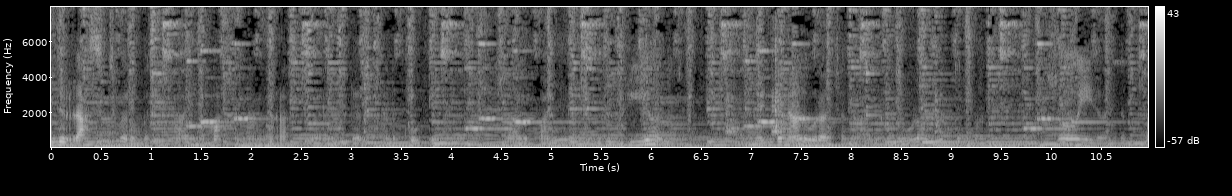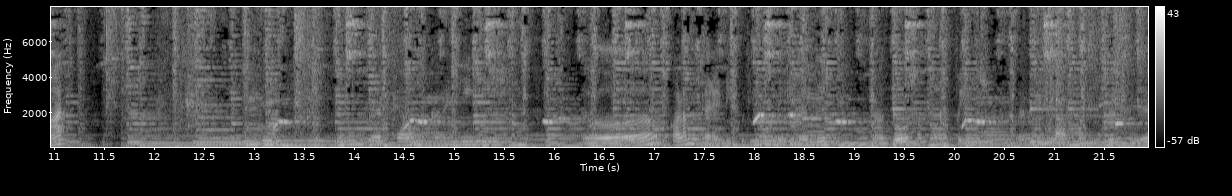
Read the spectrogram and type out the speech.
இது ரஸ்ட் வரும் பார்த்தீங்களா எங்கள் அம்மா சொன்னாங்க ரஸ்ட் வரும்ட்டு அந்த கோட்டிங் ஸோ அது பண்ணேன் நிறைய ரெண்டு நாள் ஊற வச்சாங்க. அதுக்கு எவ்வளோ வந்து ஸோ இது வந்து மத் குழம்பு கரண்டி இதோ குழம்பு கரண்டி குட்டியோண்டு இது வந்து நான் தோசை போடுறப்ப யூஸ் பண்ணேன் நல்லா வந்துட்டு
